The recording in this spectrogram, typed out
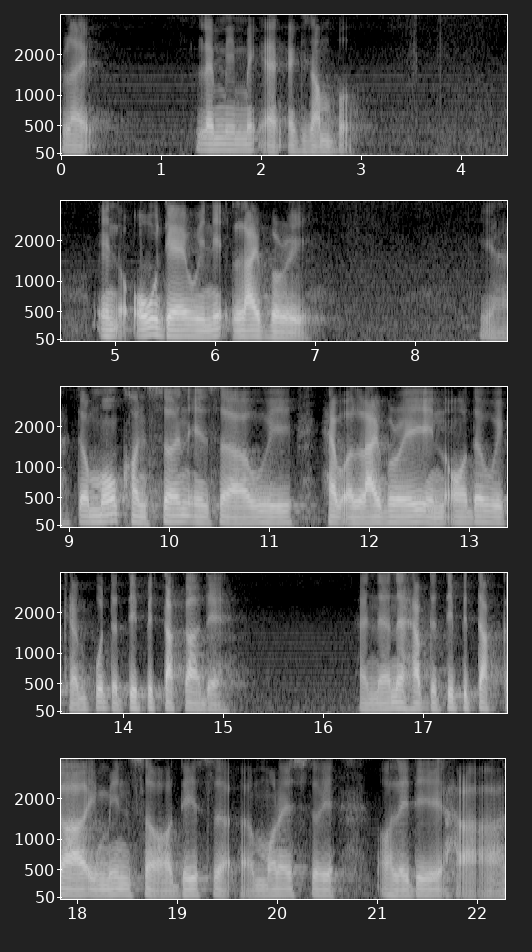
Like, let me make an example. In the old we need library. Yeah, the more concern is uh, we have a library in order we can put the Tipitaka there. And then I have the Tipitaka, it means uh, this uh, monastery already, uh,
